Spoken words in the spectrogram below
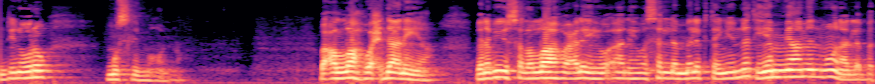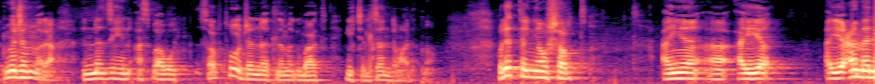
እንዲኖረው ሙስሊም መሆን ነው በአላህ ወሕዳንያ በነቢዩ صلى الله عليه وآله وسلم መልእክተኝነት የሚያምን መሆን አለበት መጀመሪያ እነዚህን አስባቦች ሰርቶ ጀነት ለመግባት ይችል ዘንድ ማለት ነው ሁለተኛው ሸርጥ أي عمل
